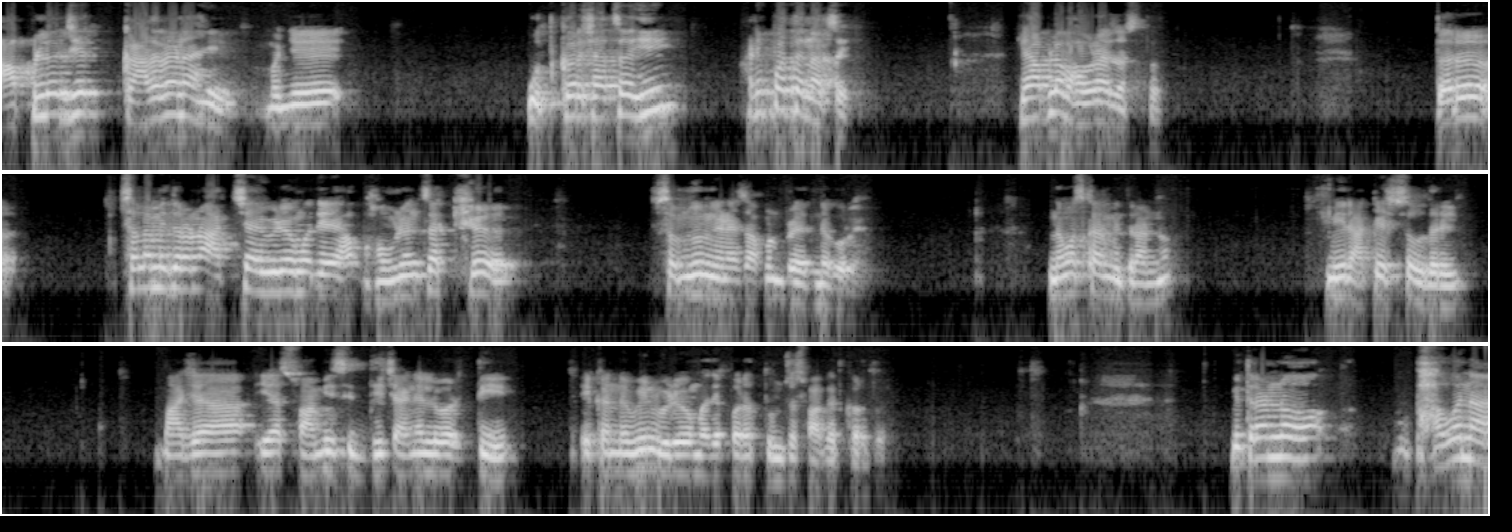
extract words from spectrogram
आपलं जे कारण आहे म्हणजे उत्कर्षाचंही आणि पतनाचंही हे आपल्या भावनाच असतात तर चला मित्रांनो आजच्या व्हिडिओमध्ये हा भावनांचा खेळ समजून घेण्याचा आपण प्रयत्न करूया. नमस्कार मित्रांनो मी राकेश चौधरी. माझ्या या स्वामी सिद्धी चॅनेलवरती एका नवीन व्हिडिओमध्ये परत तुमचं स्वागत करतोय. मित्रांनो भावना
